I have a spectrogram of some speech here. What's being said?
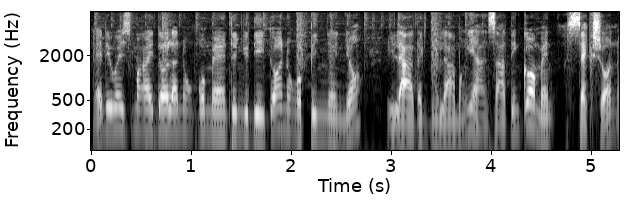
Anyways mga idol, anong komento nyo dito? Anong opinion nyo? Ilatag nyo lamang yan sa ating comment section.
